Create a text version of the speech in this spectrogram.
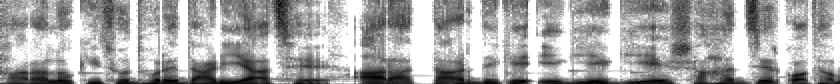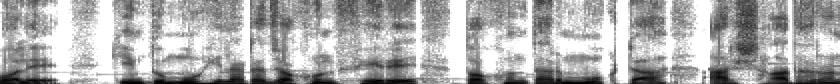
ধারালো কিছু ধরে দাঁড়িয়ে আছে। আরা তার দিকে এগিয়ে গিয়ে সাহায্যের কথা বলে, কিন্তু মহিলাটা যখন ফেরে তখন তার মুখটা আর সাধারণ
